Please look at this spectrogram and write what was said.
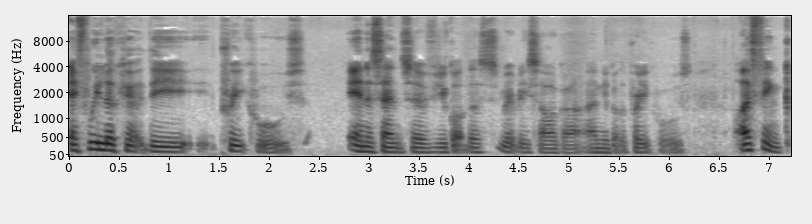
if we look at the prequels in a sense of you've got the Ripley saga and you've got the prequels, I think.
